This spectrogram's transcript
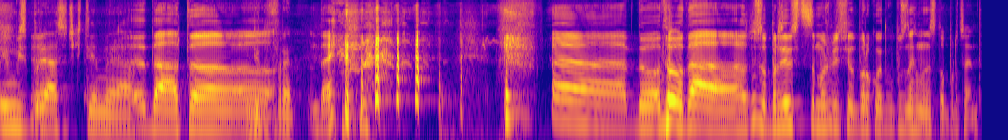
И ми изброя всичките имена. Да, та... Или го френ. Да. Но, но, да, в смисъл, бразилците са може би си отбор, който го познахме на 100%.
